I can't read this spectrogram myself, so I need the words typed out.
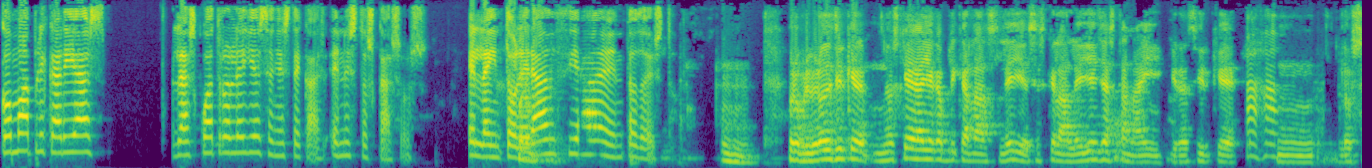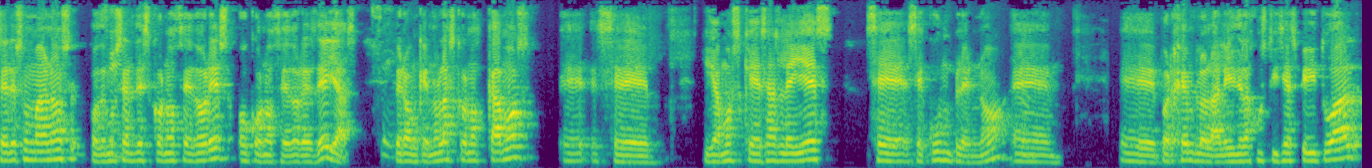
¿Cómo aplicarías las cuatro leyes en este caso, en estos casos? En la intolerancia, en todo esto. Bueno, primero decir que no es que haya que aplicar las leyes, es que las leyes ya están ahí. Quiero decir que mm, los seres humanos podemos ser desconocedores o conocedores de ellas, pero aunque no las conozcamos, eh, se, digamos que esas leyes se, se cumplen, ¿no? Eh, eh, por ejemplo, la ley de la justicia espiritual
